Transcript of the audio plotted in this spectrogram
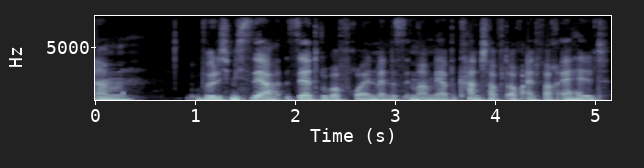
Ähm, würde ich mich sehr, sehr drüber freuen, wenn das immer mehr Bekanntschaft auch einfach erhält.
